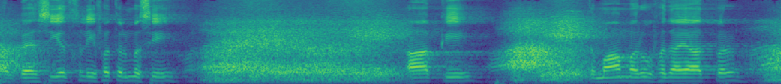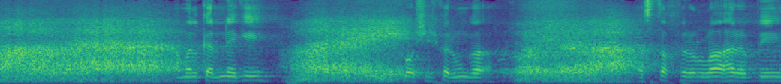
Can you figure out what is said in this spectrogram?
اور بحثیت خلیفۃ المسیح آپ کی تمام معروف ہدایات پر عمل کرنے کی کوشش کروں گا۔ استغفر اللہ ربی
